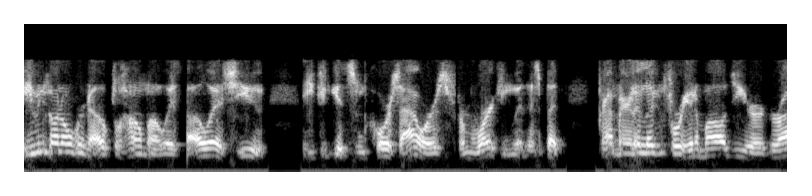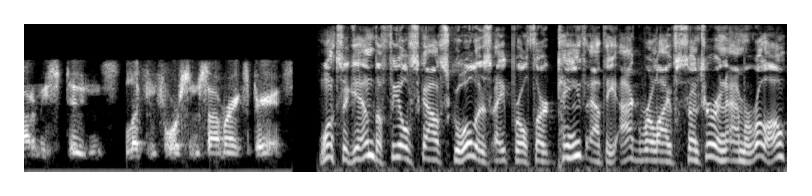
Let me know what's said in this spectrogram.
even going over to Oklahoma with OSU. You could get some course hours from working with us, but primarily looking for entomology or agronomy students looking for some summer experience. Once again, the Field Scout School is April 13th at the AgriLife Center in Amarillo.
